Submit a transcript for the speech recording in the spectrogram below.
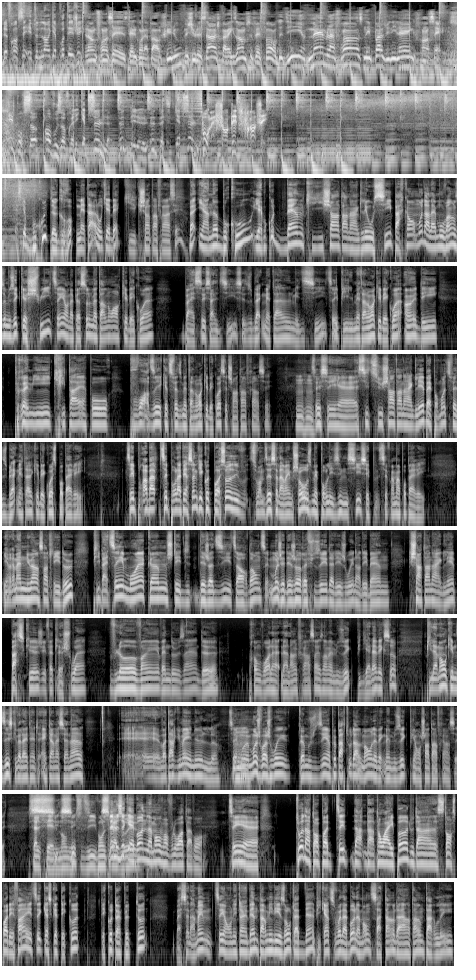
Le français est une langue à protéger. Langue française telle qu'on la parle chez nous. Monsieur Le Sage, par exemple, se fait fort de dire Même la France n'est pas unilingue française. Et pour ça, on vous offre les capsules. Une pilule, une petite capsule. Pour la santé du français. Est-ce qu'il y a beaucoup de groupes métal au Québec qui, qui chantent en français? Ben, il y en a beaucoup. Il y a beaucoup de bands qui chantent en anglais aussi. Par contre, moi, dans la mouvance de musique que je suis, on appelle ça le métal noir québécois. Ben, c'est ça le dit, c'est du black metal tu sais. Puis le métal noir québécois, un des premiers critères pour pouvoir dire que tu fais du métal noir québécois, c'est de chanter en français. Mhm. Tu sais, c'est euh, si tu chantes en anglais, ben pour moi, tu fais du black metal québécois, c'est pas pareil. Pour la personne qui écoute pas ça, tu vas me dire que c'est la même chose, mais pour les initiés, c'est vraiment pas pareil. Il y a vraiment une nuance entre les deux. Puis, ben, tu sais, moi, comme je t'ai déjà dit, tu hors d'onde, moi, j'ai déjà refusé d'aller jouer dans des bands qui chantent en anglais parce que j'ai fait le choix, v'là 20, 22 ans, de promouvoir la, la langue française dans ma musique, puis d'y aller avec ça. Puis le monde qui me dit qu'ils veulent être int- international, euh, votre argument est nul. Là. Tu sais, Mm. Moi, moi je vais jouer, comme je vous dis, un peu partout dans le monde avec ma musique, puis on chante en français. Ça le fait. Le monde, Si- tu dis, ils vont le si la musique est bonne, le monde va vouloir t'avoir. Tu sais, euh, toi, dans ton pod, tu sais, dans, dans ton iPod ou dans ton Spotify, qu'est-ce que t'écoutes? T'écoutes un peu de tout. Ben, c'est la même, tu sais, on est un ben parmi les autres là-dedans, puis quand tu vas là-bas, le monde s'attend à entendre parler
